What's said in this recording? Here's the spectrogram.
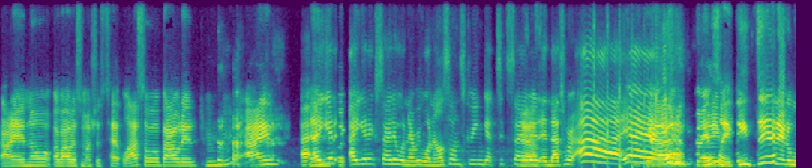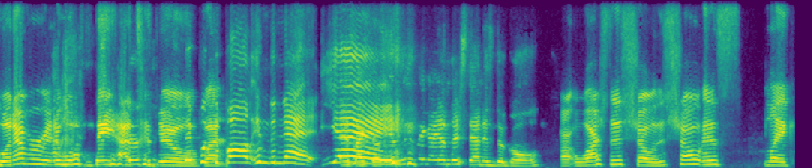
I know about as much as Ted Lasso about it. Mhm. I I, I get I get excited when everyone else on screen gets excited, Yeah. and that's where ah yeah, yay! it's like they did it, whatever it was they had to do. They put but the ball in the net. It's like the only thing I understand is the goal. uh, watch this show. This show is like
